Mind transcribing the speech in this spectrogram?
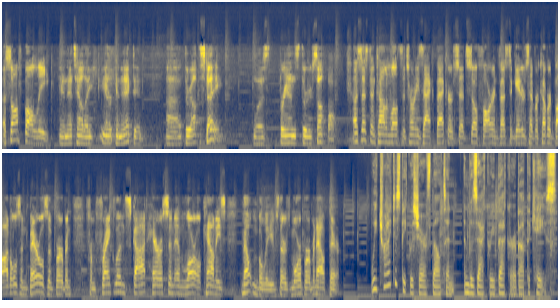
a softball league. And that's how they interconnected uh, throughout the state was friends through softball. Assistant Commonwealth's Attorney Zach Becker said so far investigators have recovered bottles and barrels of bourbon from Franklin, Scott, Harrison, and Laurel counties. Melton believes there's more bourbon out there. We tried to speak with Sheriff Melton and with Zachary Becker about the case.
